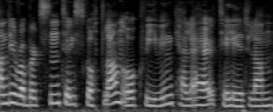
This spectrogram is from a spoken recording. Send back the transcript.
Andy Robertson til Skottland og Queeving Kelleher til Irland.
